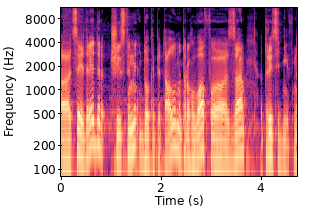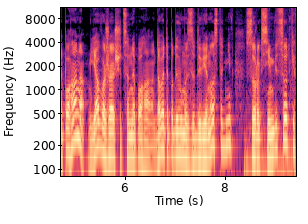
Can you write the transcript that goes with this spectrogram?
Е, Цей трейдер чистими до капіталу наторгував е, за 30 днів. Непогано? Я вважаю, що це непогано. Давайте подивимось за 90 днів 47%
